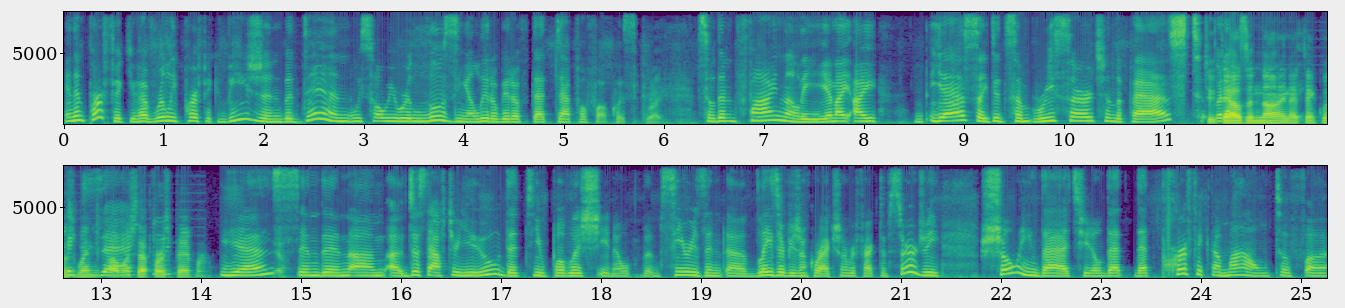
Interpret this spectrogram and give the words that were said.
And then perfect, you have really perfect vision, but then we saw we were losing a little bit of that depth of focus. Right. So then finally, and I, I yes, I did some research in the past. but I- 2009, I think, was when you published that first paper. Yes, and then um, uh, just after you, that you published, you know, the series in uh, laser vision correction refractive surgery, showing that you know that that perfect amount of uh,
